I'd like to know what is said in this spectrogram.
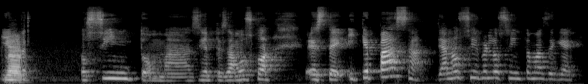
Y claro los síntomas y empezamos con, este, ¿y qué pasa? Ya no sirven los síntomas de que,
